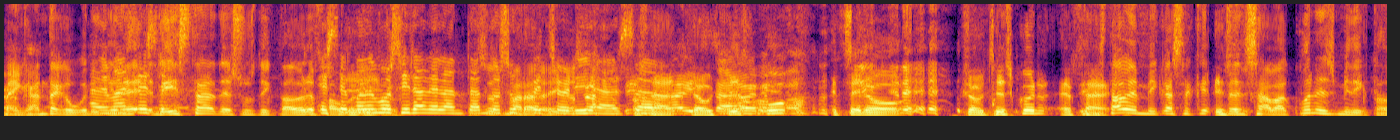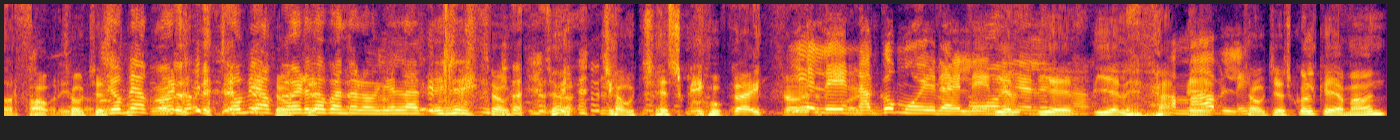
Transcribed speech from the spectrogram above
me, encanta que Willy tiene lista de sus dictadores este podemos ir adelantando sus fechorías. Ceausescu, pero Ceausescu... Estaba en mi casa que pensaba, ¿cuál es mi dictador favorito? Yo me acuerdo, yo me acuerdo cuando lo vi en la tele. Ceausescu. Y Elena, ¿cómo era Elena? Y, Elena. Eh, Amable. Ceausescu, el que llamaban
